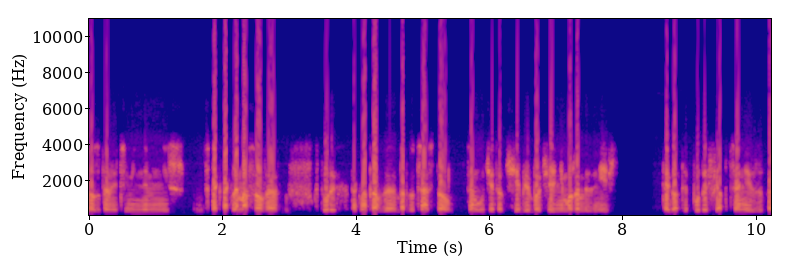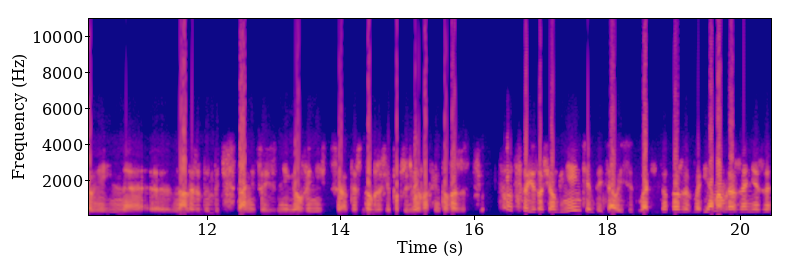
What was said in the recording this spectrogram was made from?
są zupełnie czym innym niż spektakle masowe, w których tak naprawdę bardzo często chcemy uciec od siebie, bo się nie możemy znieść. Tego typu doświadczenie jest zupełnie inne, e, no ale żeby być w stanie coś z niego wynieść, trzeba też dobrze się poczuć we własnym towarzystwie. To, co jest osiągnięciem tej całej sytuacji, to to, że w- ja mam wrażenie, że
